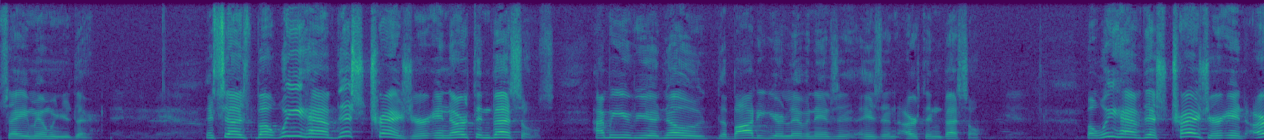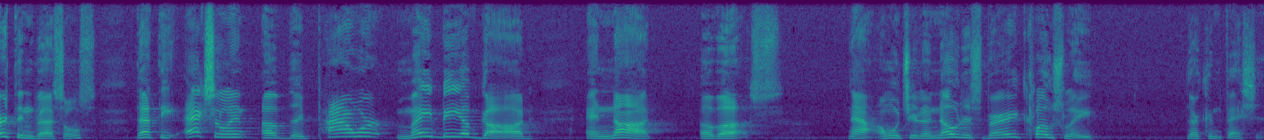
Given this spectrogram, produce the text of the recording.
Say amen when you're there. Amen. It says, But we have this treasure in earthen vessels. How many of you know the body you're living in is, is an earthen vessel? Yes. But we have this treasure in earthen vessels that the excellent of the power may be of God and not of us. Now, I want you to notice very closely their confession.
